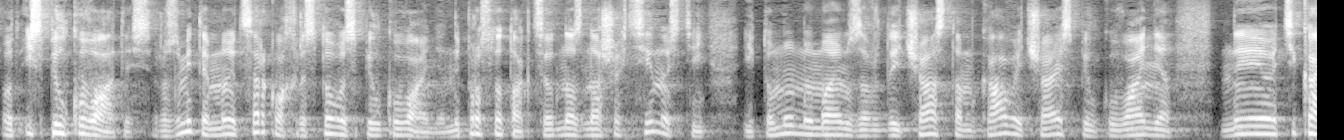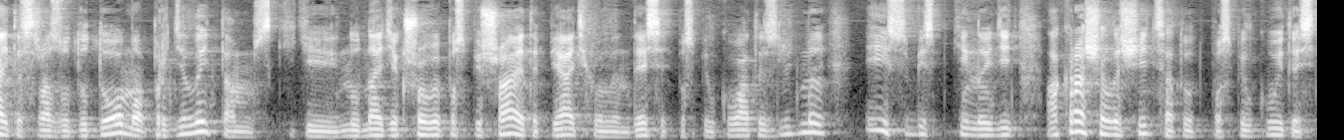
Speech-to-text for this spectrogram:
От і спілкуватись. Розумієте, ми церква Христове спілкування. Не просто так, це одна з наших цінностей, і тому ми маємо завжди час там кави, чай, спілкування. Не тікайте зразу додому, приділіть там скільки, ну навіть якщо ви поспішаєте, 5 хвилин, 10 поспілкуватись з людьми і собі спокійно йдіть. А краще лишіться тут, поспілкуйтесь.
